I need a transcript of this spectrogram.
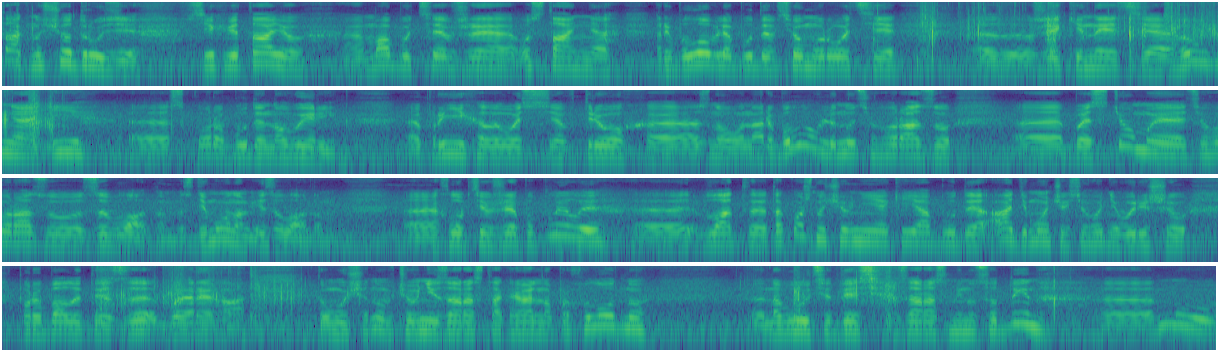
Так, ну що, друзі, всіх вітаю. Е, Мабуть, це вже остання риболовля буде в цьому році. Е, Вже кінець грудня і е, скоро буде новий рік. Е, Приїхали ось втрьох е, знову на риболовлю. Ну цього разу е, без Тьоми, цього разу з Владом, з Дімоном і з Владом. Е, Хлопці вже поплили. е, Влад також на човні, як і я буде. А Дімончик сьогодні вирішив порибалити з берега. Тому що ну, в човні зараз так реально прохолодно. Е, На вулиці десь зараз мінус один. Е, Ну,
